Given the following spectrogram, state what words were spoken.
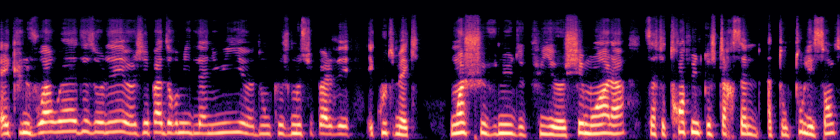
avec une voix, ouais, désolé, euh, j'ai pas dormi de la nuit, euh, donc je me suis pas levé. Écoute, mec, moi, je suis venue depuis euh, chez moi, là, ça fait 30 minutes que je t'harcèle à ton, tous les sens.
